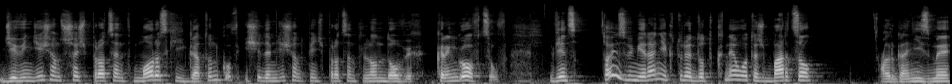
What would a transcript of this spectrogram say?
96% morskich gatunków i 75% lądowych kręgowców. Więc to jest wymieranie, które dotknęło też bardzo organizmy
